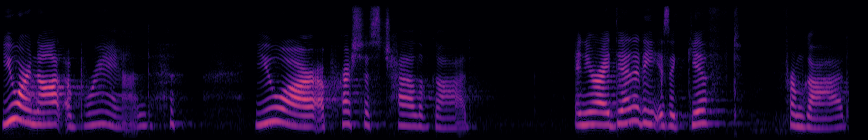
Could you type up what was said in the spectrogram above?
You are not a brand, you are a precious child of God. And your identity is a gift from God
